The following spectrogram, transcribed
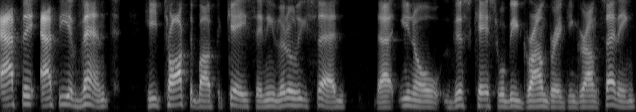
at the at the event, he talked about the case and he literally said that, you know, this case will be groundbreaking, ground setting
